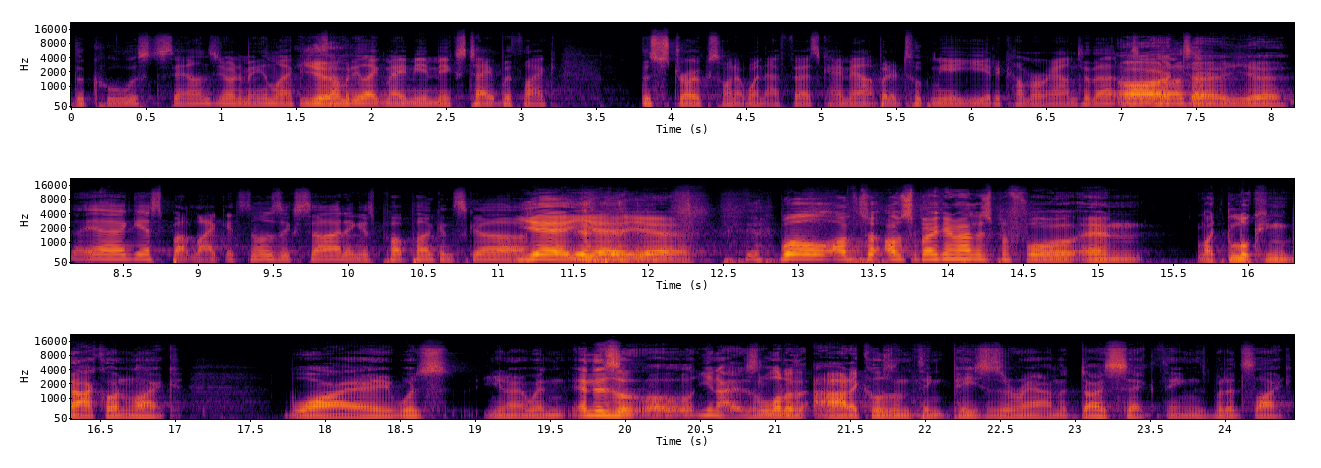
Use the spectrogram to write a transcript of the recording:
the coolest sounds. You know what I mean? Like Yeah. somebody like made me a mixtape with like the Strokes on it when that first came out, but it took me a year to come around to that. as oh, well. Oh, like, okay, yeah. yeah, I guess, but like it's not as exciting as pop punk and ska. Yeah, yeah, yeah. well, I've t- I've spoken about this before, and like looking back on like why was you know when and there's a you know there's a lot of articles and think pieces around that dissect things, but it's like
